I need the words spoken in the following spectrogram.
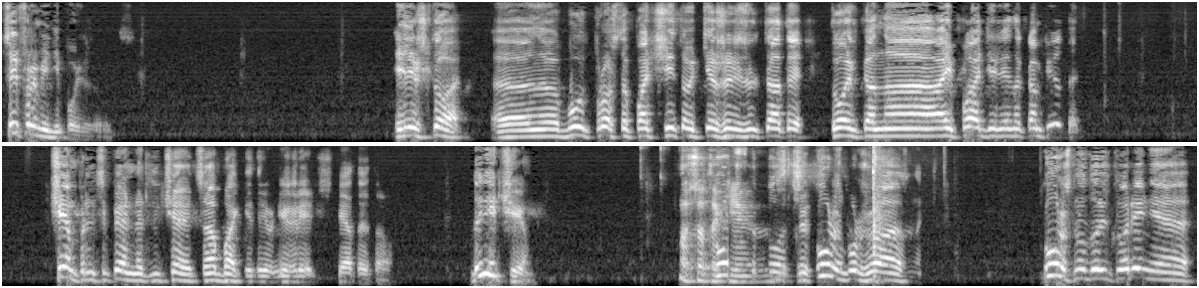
Цифрами не пользуются. Или что? э, будут просто подсчитывать те же результаты только на iPad или на компьютере? Чем принципиально отличаются абаки древнегреческие от этого? Да ничем. Ну, все-таки... Курс буржуазный. Курс на удовлетворение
